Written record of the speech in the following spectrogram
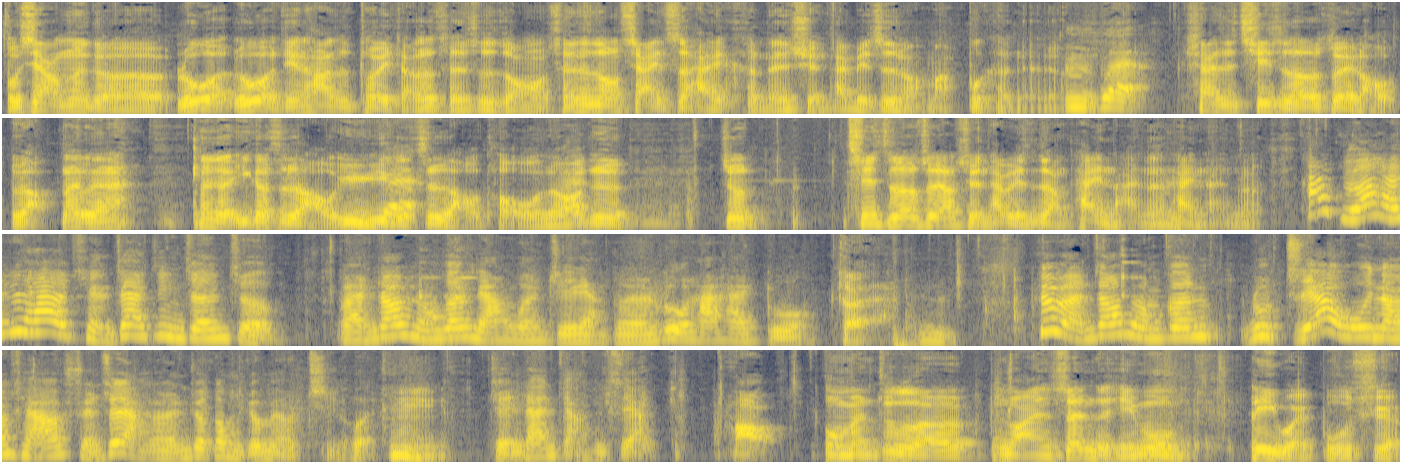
不像那个，如果如果今天他是推，假设陈时中哦，陈时中下一次还可能选台北市长吗？不可能的。嗯，对。下一次七十二岁老老那个那个一个是老妪，一个是老头，然后就是就七十二岁要选台北市长太难了，嗯、太难了。他主要还是他的潜在竞争者。阮昭雄跟梁文杰两个人落他太多，对，嗯，就阮昭雄跟如只要吴怡农想要选这两个人，就根本就没有机会，嗯，简单讲是这样。好，我们这个暖身的题目立委补选，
